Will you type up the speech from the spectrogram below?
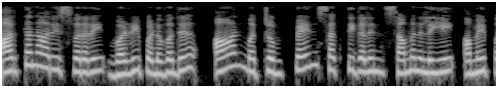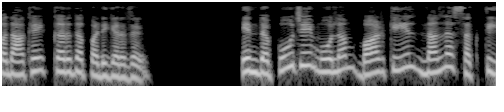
அர்த்தநாரீஸ்வரரை வழிபடுவது ஆண் மற்றும் பெண் சக்திகளின் சமநிலையை அமைப்பதாக கருதப்படுகிறது. இந்த பூஜை மூலம் வாழ்க்கையில் நல்ல சக்தி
